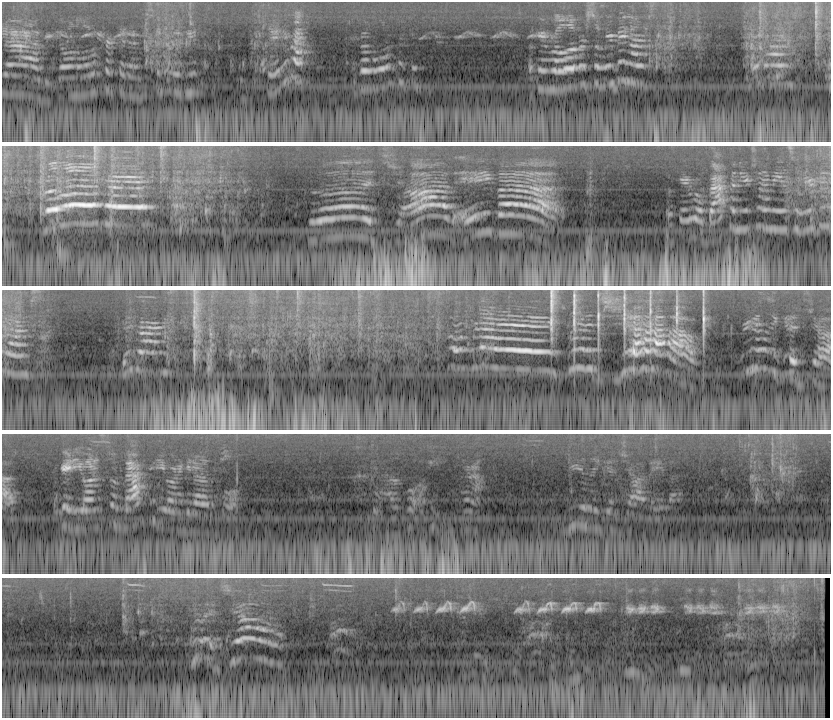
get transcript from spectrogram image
job. You're going a little crooked. I'm just gonna move you. Stay on your back. You're going a little crooked. Okay, roll over. Swim your big arms. Big arms. Roll over. Good job, Ava. Okay, roll back on your tummy and swim your big arms. Big arms. Good job. Really good job. Okay, do you want to swim back or do you want to get out of the pool? Get out of the pool. Really good job, Ava.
